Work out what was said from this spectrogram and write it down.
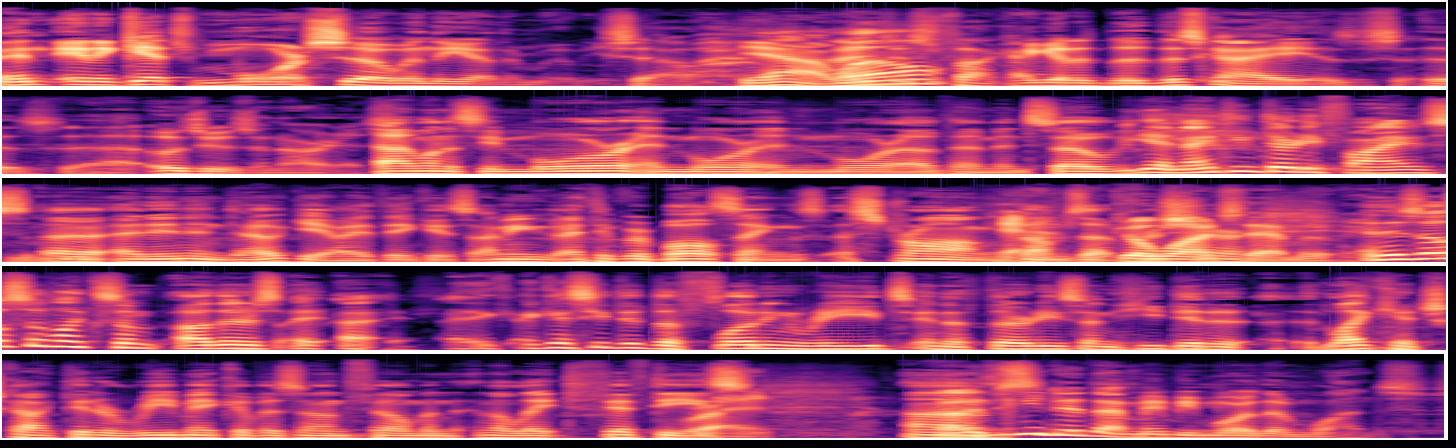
and and it gets more so in the other movie. So Yeah, I well- just, fuck, I to This guy is is uh, Ozu's an artist. I want to see more and more and more of him. And so, yeah, 1935's uh, An Inn in Tokyo, I think is. I mean, I think we're both saying a strong Yeah, thumbs up. go for watch sure. that movie. And there's also like some others. I, I, I I guess he did the Floating Weeds in the 30s, and he did a like Hitchcock did a remake of his own film in, in the late 50s. right. Um, I think he did that maybe more than once.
